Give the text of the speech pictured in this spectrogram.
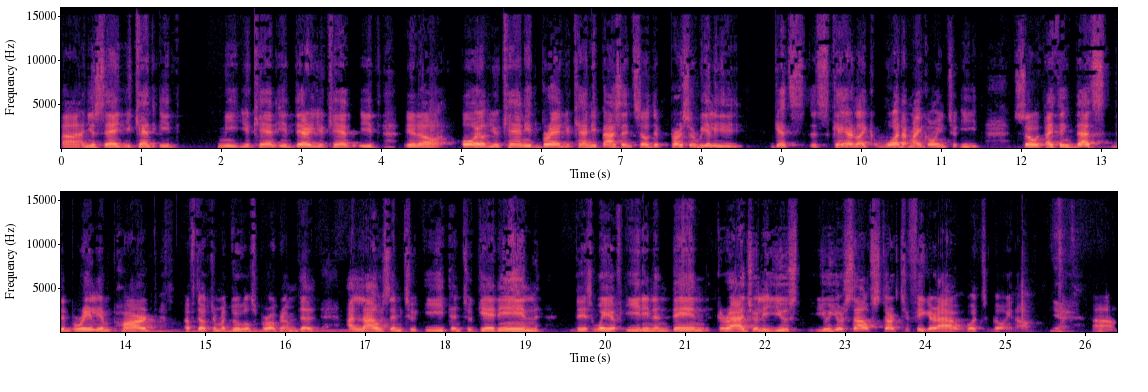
uh, and you say you can't eat meat, you can't eat dairy, you can't eat, you know, oil, you can't eat bread, you can't eat pasta, and so the person really gets scared, like, what am I going to eat? So I think that's the brilliant part of Dr. McDougall's program that allows them to eat and to get in this way of eating, and then gradually you you yourself start to figure out what's going on. Yeah. Um,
